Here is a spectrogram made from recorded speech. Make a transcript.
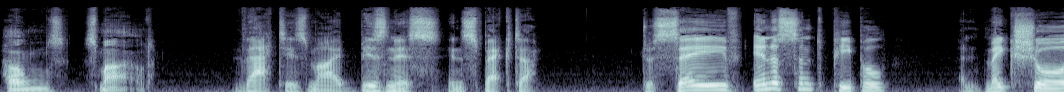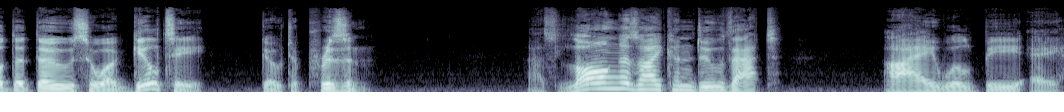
Holmes smiled. That is my business, Inspector. To save innocent people and make sure that those who are guilty go to prison. As long as I can do that, I will be a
